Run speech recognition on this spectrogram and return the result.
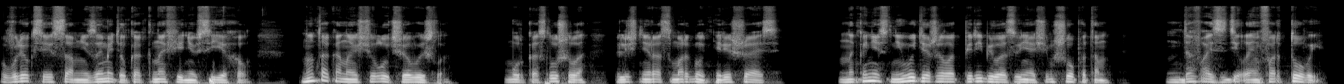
Увлекся и сам не заметил, как на феню съехал. Но так оно еще лучше вышло. Мурка слушала, лишний раз моргнуть не решаясь. Наконец не выдержала, перебила звенящим шепотом. «Давай сделаем фартовый.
